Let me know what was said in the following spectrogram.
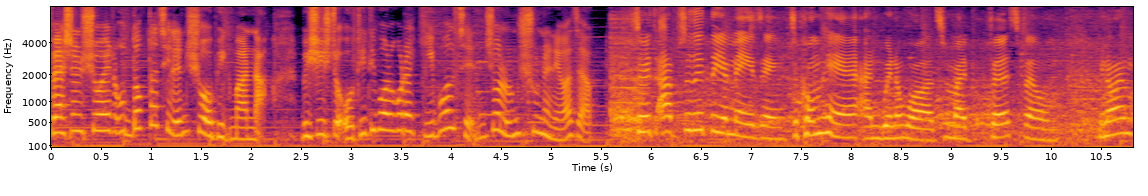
ফ্যাশন শো এর উদ্যোক্তা ছিলেন সৌভিক মান্না। বিশিষ্ট অতিথিবর্গরা কি বলছেন, চলুন শুনে নেওয়া যাক। So it's absolutely amazing to come here and win awards for my. You know, I'm,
